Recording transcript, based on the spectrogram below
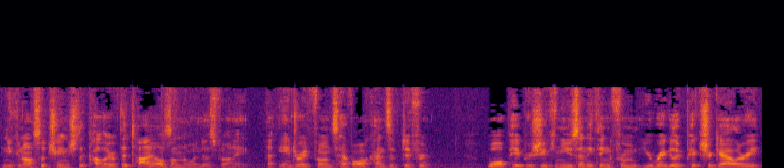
And you can also change the color of the tiles on the Windows Phone 8. Uh, Android phones have all kinds of different wallpapers. You can use anything from your regular picture gallery.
